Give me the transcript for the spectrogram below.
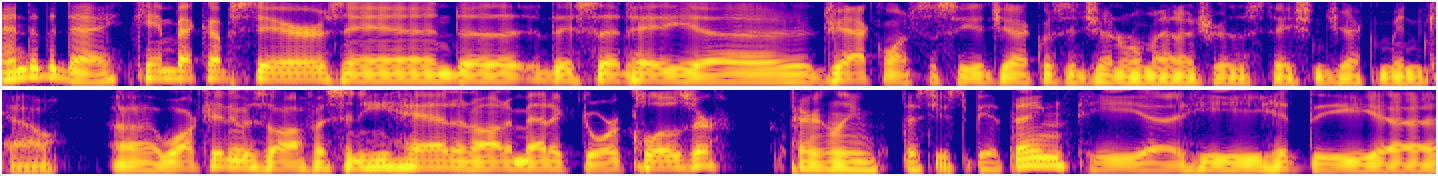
End of the day. Came back upstairs and uh, they said, Hey, uh, Jack wants to see you. Jack was the general manager of the station, Jack Minkow. Uh, walked into his office and he had an automatic door closer. Apparently, this used to be a thing. He uh, he hit the uh,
